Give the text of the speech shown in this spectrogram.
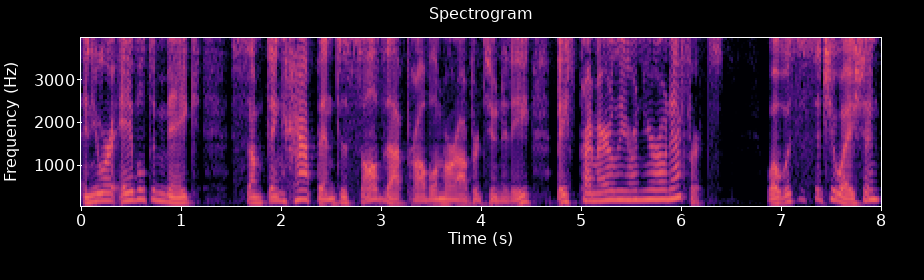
and you were able to make something happen to solve that problem or opportunity based primarily on your own efforts. What was the situation?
